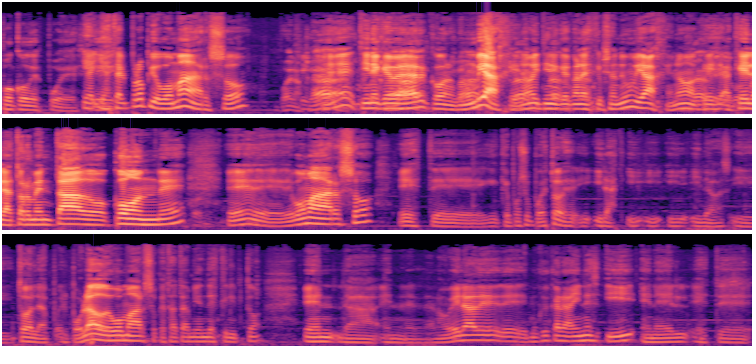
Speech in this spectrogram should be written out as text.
poco después. y, y Eh, hasta el propio bueno, claro, ¿eh? tiene que claro, ver con, un viaje, ¿no? Y tiene que ver con la descripción de un viaje, ¿no? Aquel, atormentado conde eh, de, de Bomarzo, este, que por supuesto, y, y las- y- y- y- y las- y todo la- el poblado de Bomarzo, que está también descrito en la, en la novela de, de Mujica Lainez y en el este,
